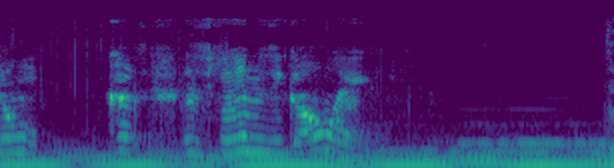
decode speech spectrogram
don't, because this game is going. The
